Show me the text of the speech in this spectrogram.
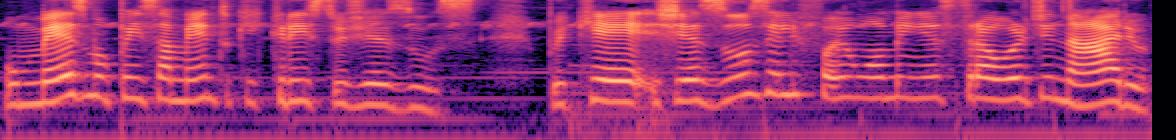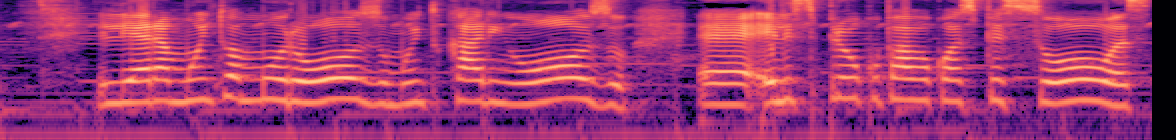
o mesmo pensamento que Cristo Jesus, porque Jesus ele foi um homem extraordinário. Ele era muito amoroso, muito carinhoso, é, ele se preocupava com as pessoas,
